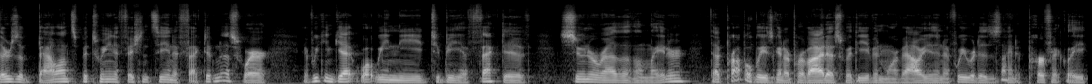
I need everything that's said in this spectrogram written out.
there's a balance between efficiency and effectiveness where if we can get what we need to be effective sooner rather than later, that probably is going to provide us with even more value than if we were to design it perfectly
